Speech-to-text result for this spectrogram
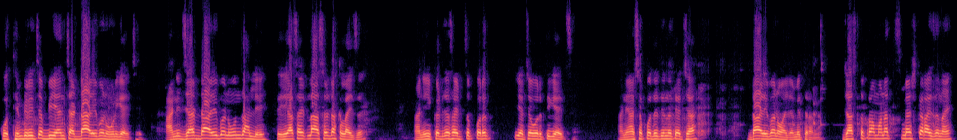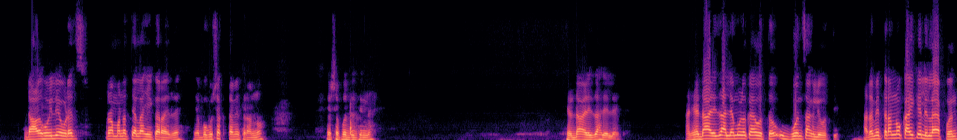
कोथिंबिरीच्या बियांच्या डाळी बनवून घ्यायचे. आणि ज्या डाळी बनवून झाले ते या साईडला असं ढकलायचं आणि इकडच्या साईडचं परत याच्यावरती घ्यायचं. आणि अशा पद्धतीनं त्याच्या डाळी बनवायच्या मित्रांनो. जास्त प्रमाणात स्मॅश करायचं नाही. डाळ होईल एवढ्याच प्रमाणात त्याला हे करायचं हे बघू शकता मित्रांनो अशा पद्धतीनं. ह्या डाळी झालेल्या आहेत. आणि ह्या डाळी झाल्यामुळे काय होतं? उगवण चांगली होती. आता मित्रांनो काय केलेलं आहे आपण?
